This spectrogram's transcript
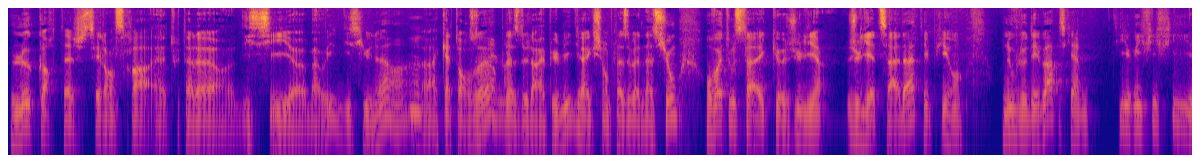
Le cortège s'élancera tout à l'heure d'ici, bah oui, d'ici une heure, hein, à 14 h place de la République, direction place de la Nation. On voit tout cela avec Julien, Juliette Saadat, et puis on, on ouvre le débat parce qu'il y a un petit rififi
